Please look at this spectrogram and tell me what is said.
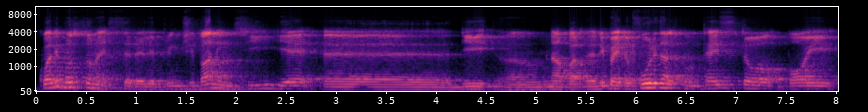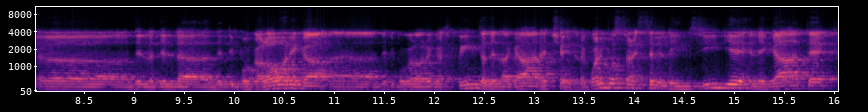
quali possono essere le principali insidie eh, di uh, una ripeto, fuori dal contesto poi uh, del, del, dell'ipocalorica, uh, dell'ipocalorica spinta, della gara, eccetera? Quali possono essere le insidie legate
